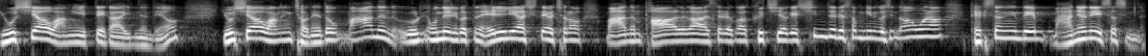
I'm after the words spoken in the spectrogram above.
요시아 왕의 때가 있는데요. 요시아 왕 전에도 많은 오늘 읽었던 엘리야 시대처럼 많은 바알과 아세르가 그 지역의 신들을 섬기는 것이 너무나 백성들의 만연해 있었습니다.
